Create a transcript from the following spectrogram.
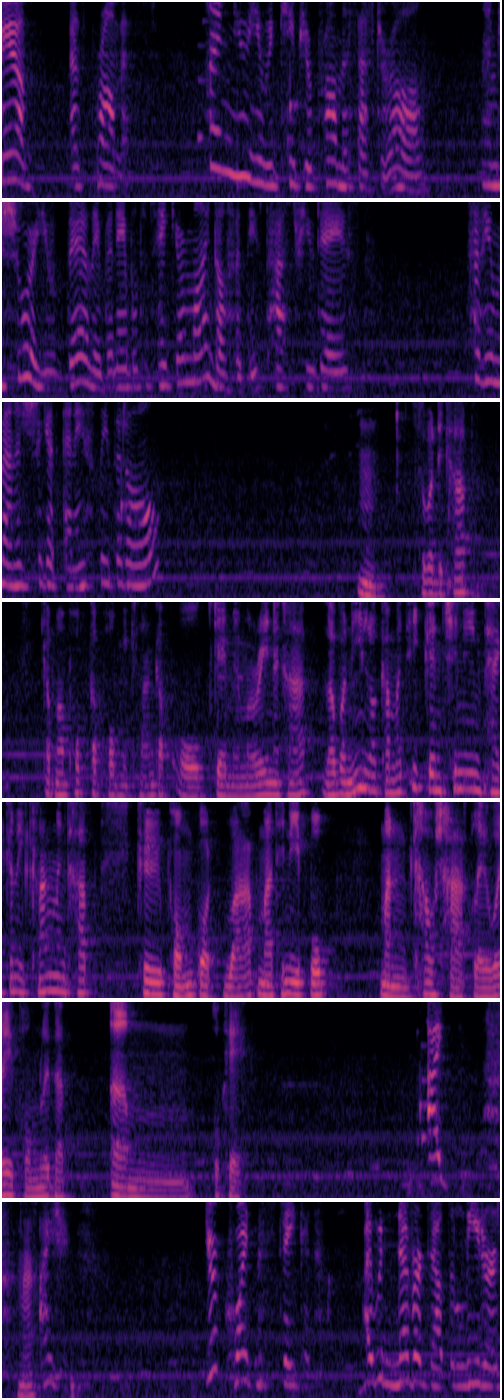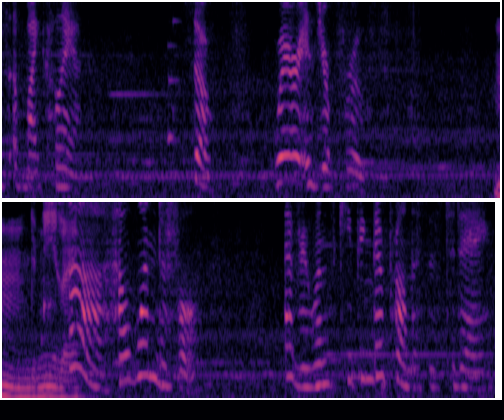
I am, as promised. I knew you would keep your promise after all. I'm sure you've barely been able to take your mind off it these past few days. Have you managed to get any sleep at all? อืม สวัสดีครับ กลับมาพบกับผมอีกครั้งกับ Old Game Memory นะครับ แล้ววันนี้เรากลับมาที่ Genshin Impact กันอีกครั้งนึงครับ คือผมกดวาร์ปมาที่นี่ปุ๊บ มันเข้าฉากเลยเว้ย ผมเลยแบบ เอ่ม โอเค I... You're quite mistaken. I would never doubt the leaders of my clan. So, where is your proof? Hmm, you need. Ah, how wonderful. Everyone's keeping their promises today.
